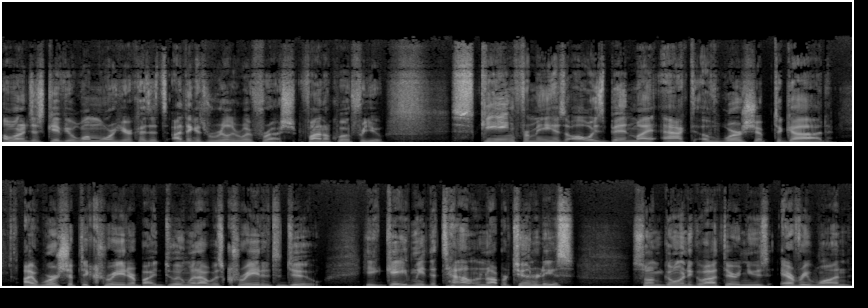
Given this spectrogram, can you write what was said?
I want to just give you one more here because it's I think it's really really fresh. Final quote for you. Skiing for me has always been my act of worship to God. I worship the Creator by doing what I was created to do. He gave me the talent and opportunities, so I'm going to go out there and use everyone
